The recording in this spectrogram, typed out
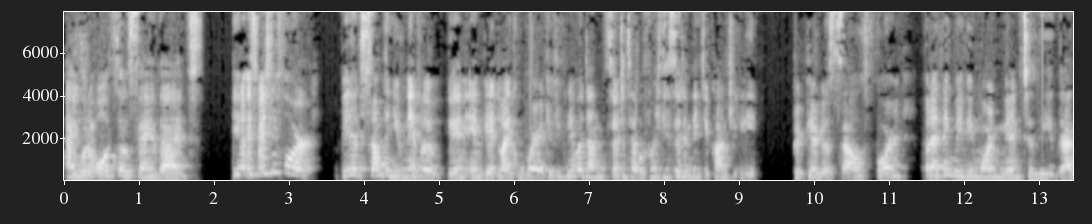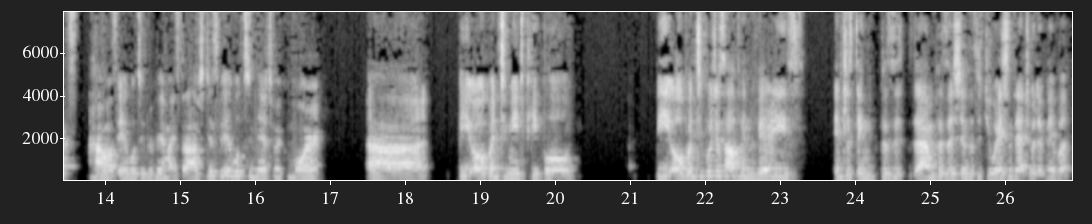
I exactly. would also say that, you know, especially for be it something you've never been in, be it like work, if you've never done certain type of work, there's certain things you can't really prepare yourself for. But I think maybe more mentally, that's how I was able to prepare myself to just be able to network more, uh, be open to meet people, be open to put yourself in very interesting posi- um, positions or situations that you would have never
